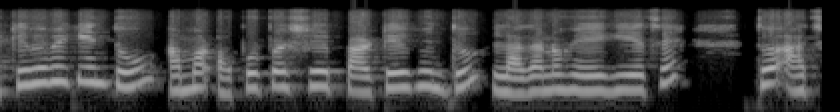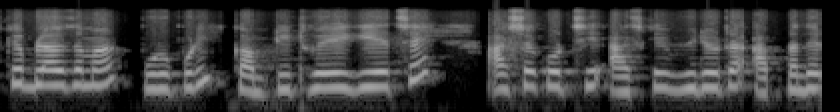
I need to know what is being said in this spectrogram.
একইভাবে কিন্তু আমার অপর পাশের পার্টেও কিন্তু লাগানো হয়ে গিয়েছে। তো আজকের ব্লাউজ আমার পুরোপুরি কমপ্লিট হয়ে গিয়েছে। আশা করছি আজকের ভিডিওটা আপনাদের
